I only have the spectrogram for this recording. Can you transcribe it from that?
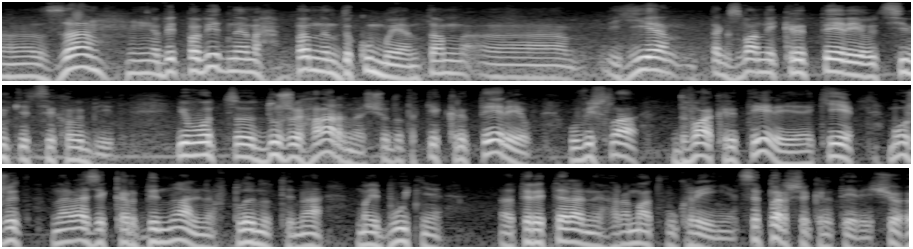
Е, За відповідним певним документом е, є так звані критерії оцінки цих робіт. І от е, дуже гарно, що до таких критеріїв увійшла два критерії, які можуть наразі кардинально вплинути на майбутнє територіальних громад в Україні. Це перший критерій, що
